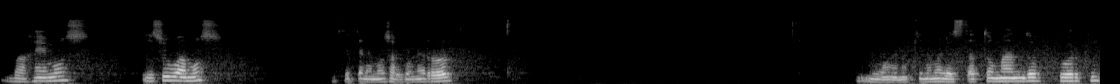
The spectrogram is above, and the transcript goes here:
Bajemos y subamos. Si tenemos algún error. Bueno aquí no me lo está tomando porque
